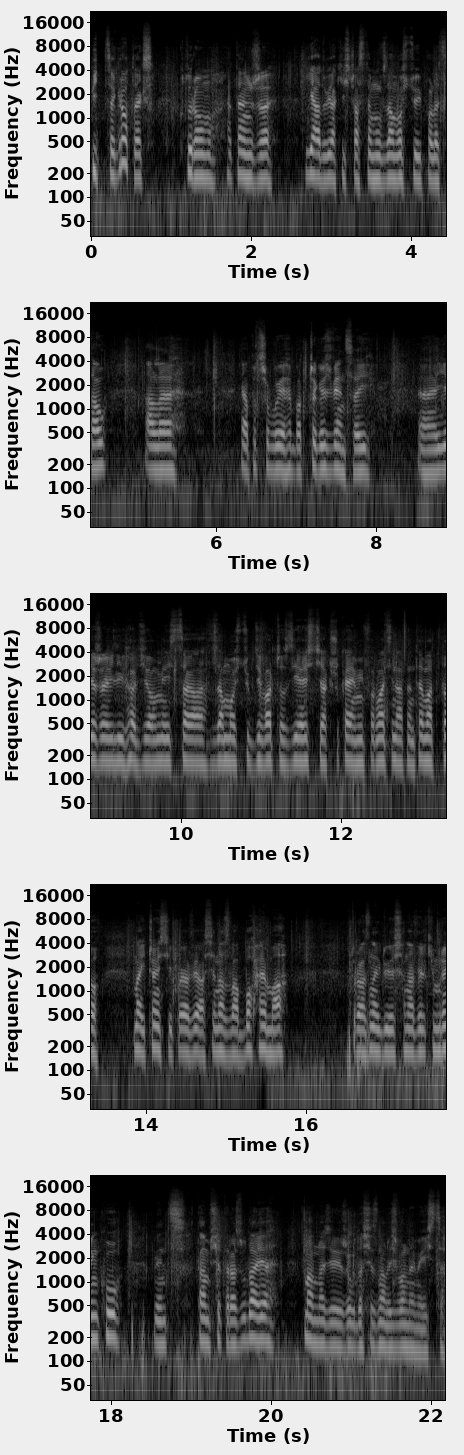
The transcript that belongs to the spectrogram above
pizzę Grotex, którą tenże jadł jakiś czas temu w Zamościu i polecał, ale ja potrzebuję chyba czegoś więcej. E, Jeżeli chodzi o miejsca w Zamościu, gdzie warto zjeść, jak szukałem informacji na ten temat, to najczęściej pojawiała się nazwa Bohema, która znajduje się na Wielkim Rynku, więc tam się teraz udaje. Mam nadzieję, że uda się znaleźć wolne miejsce.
